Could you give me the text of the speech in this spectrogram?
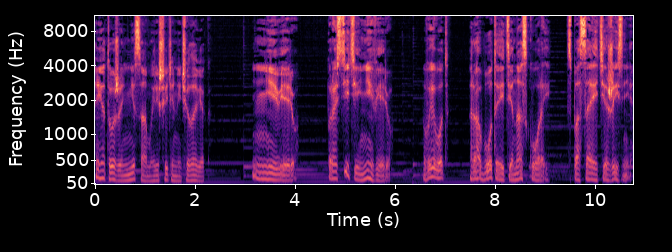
Я тоже не самый решительный человек. Не верю. Простите, не верю. Вы вот работаете на скорой, спасаете жизни.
